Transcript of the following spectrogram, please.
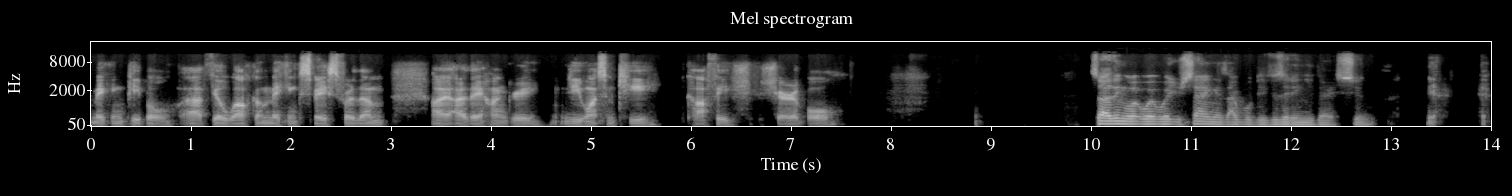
making people uh, feel welcome making space for them. Uh, are they hungry? Do you want some tea coffee? Share a bowl? So i think what, what, what you're saying is i will be visiting you very soon. Yeah yeah.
